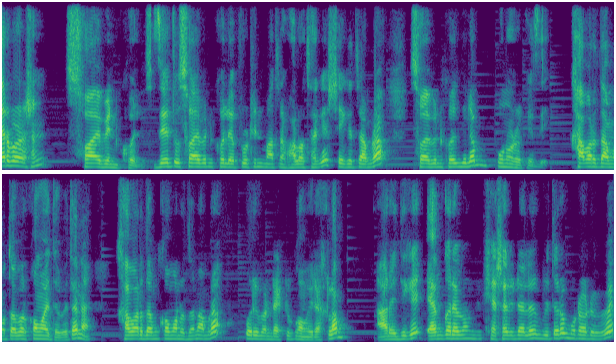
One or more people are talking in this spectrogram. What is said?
এরপর আসেন সয়াবিন খোল। যেহেতু সয়াবিন খোলে প্রোটিন মাত্রা ভালো থাকে, সেক্ষেত্রে আমরা সয়াবিন খোল দিলাম পনেরো কেজি। খাবার দামও তো আবার কমাইতে হবে, তাই না? খাবার দাম কমানোর জন্য আমরা পরিমাণটা একটু কমিয়ে রাখলাম। আর এদিকে অ্যাঙ্কর এবং খেসারি ডালের ভিতরে মোটামুটিভাবে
